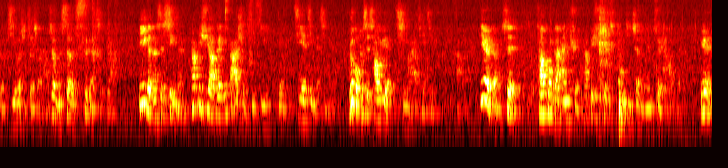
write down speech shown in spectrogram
有机会去接受它。所以我们设了四个指标。第一个呢是性能，它必须要跟一百二十五 cc 有接近的性能，如果不是超越，起码要接近。啊，第二个是操控跟安全，它必须是同级车里面最好的，因为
